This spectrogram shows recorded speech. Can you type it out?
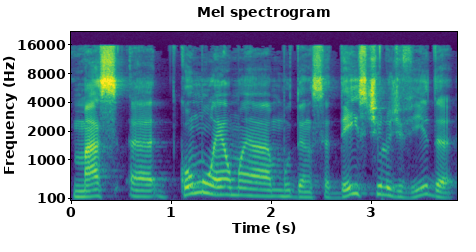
Mas, uh, como é uma mudança de estilo de vida,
